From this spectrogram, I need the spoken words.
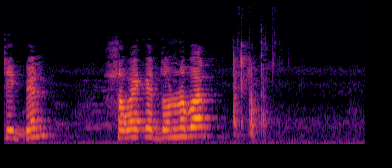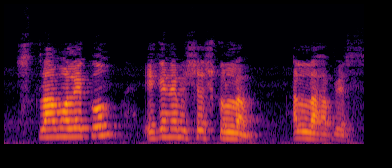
শিখবেন। সবাইকে ধন্যবাদ। সালাম আলাইকুম। এখানে আমি শেষ করলাম। আল্লাহ হাফেজ।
